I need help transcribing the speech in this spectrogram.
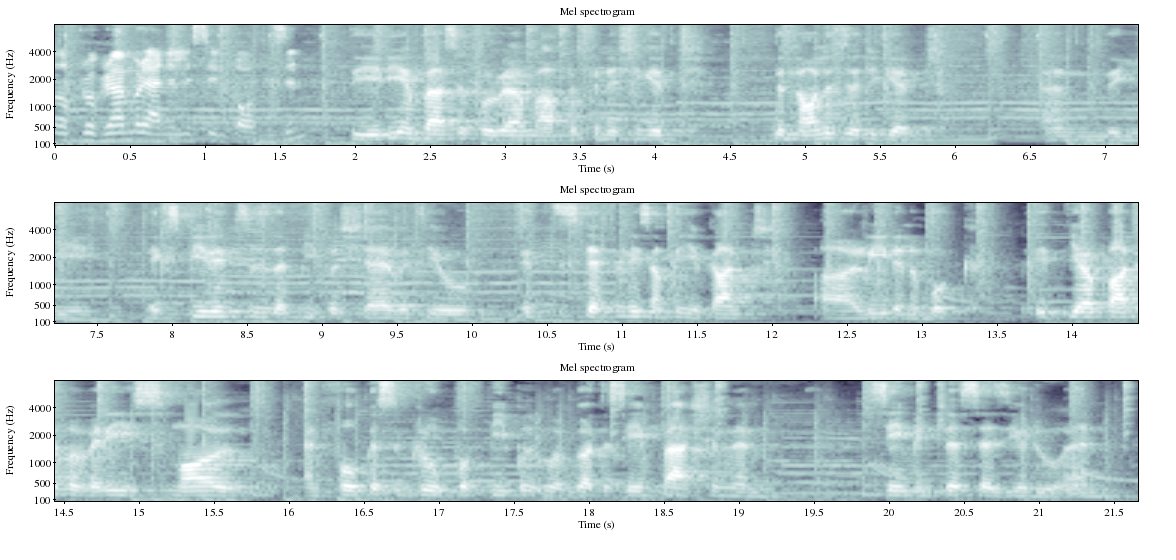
a programmer analyst in Cognizant. The ADA Ambassador program, after finishing it, the knowledge that you get and the experiences that people share with you, it's definitely something you can't uh, read in a book. It, you're part of a very small and focused group of people who have got the same passion and same interests as you do. And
